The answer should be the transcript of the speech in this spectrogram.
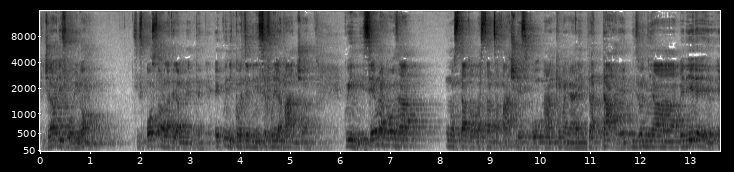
Che ce l'hanno di fuori, no? Si spostano lateralmente e quindi come se venisse fuori la pancia. Quindi se è una cosa uno stato abbastanza facile, si può anche magari trattare, bisogna vedere,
